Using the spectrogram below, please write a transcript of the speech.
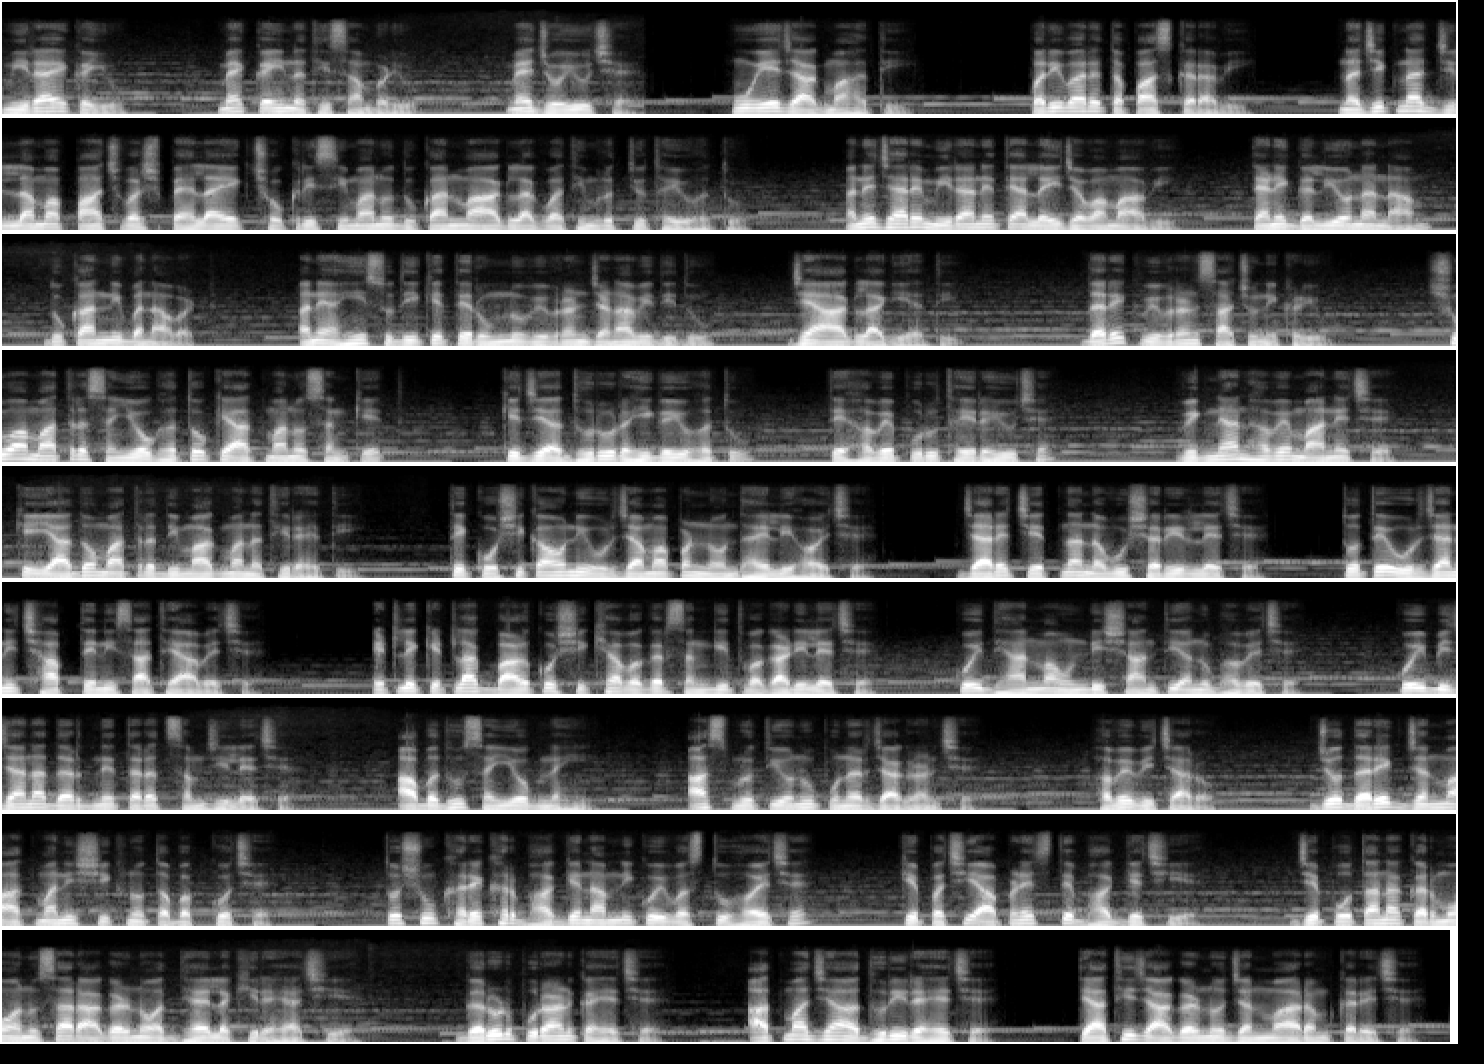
મીરાએ કહ્યું, મેં કંઈ નથી સાંભળ્યું. મેં જોયું છે. હું એ જ આગમાં હતી. પરિવારે તપાસ કરાવી. નજીકના જિલ્લામાં પાંચ વર્ષ પહેલાં એક છોકરી સીમાનું દુકાનમાં આગ લાગવાથી મૃત્યુ થયું હતું. અને જ્યારે મીરાને ત્યાં લઈ જવામાં આવી, તેણે ગલીઓના નામ, દુકાનની બનાવટ અને અહીં સુધી કે તે રૂમનું વિવરણ જણાવી દીધું જ્યાં આગ લાગી હતી. દરેક વિવરણ સાચું નીકળ્યું. શું આ માત્ર સંયોગ હતો કે આત્માનો સંકેત, કે જે અધૂરું રહી ગયું હતું, તે હવે પૂરું થઈ રહ્યું છે? વિજ્ઞાન હવે માને છે કે યાદો માત્ર દિમાગમાં નથી રહેતી, તે કોશિકાઓની ઉર્જામાં પણ નોંધાયેલી હોય છે. જ્યારે ચેતના નવું શરીર લે છે તો તે ઊર્જાની છાપ તેની સાથે આવે છે. એટલે કેટલાક બાળકો શીખ્યા વગર સંગીત વગાડી લે છે. કોઈ ધ્યાનમાં ઊંડી શાંતિ અનુભવે છે. કોઈ બીજાના દર્દને તરત સમજી લે છે. આ બધું સંયોગ નહીં. આ સ્મૃતિઓનું પુનર્જાગરણ છે. હવે વિચારો. જો દરેક જન્મ આત્માની શીખનો તબક્કો છે, તો શું ખરેખર ભાગ્ય નામની કોઈ વસ્તુ હોય છે? કે પછી આપણે જ તે ભાગ્ય છીએ, જે પોતાના કર્મો અનુસાર આગળનો અધ્યાય લખી રહ્યા છીએ? ગરુડ પુરાણ કહે છે, આત્મા જ્યાં અધૂરી રહે છે, ત્યાંથી જ આગળનો જન્મ આરંભ કરે છે.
